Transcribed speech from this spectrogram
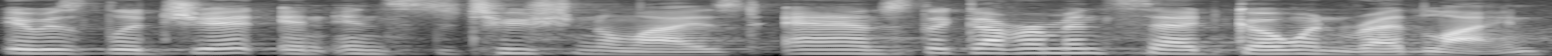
it was legit and institutionalized, and the government said, go and redline.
